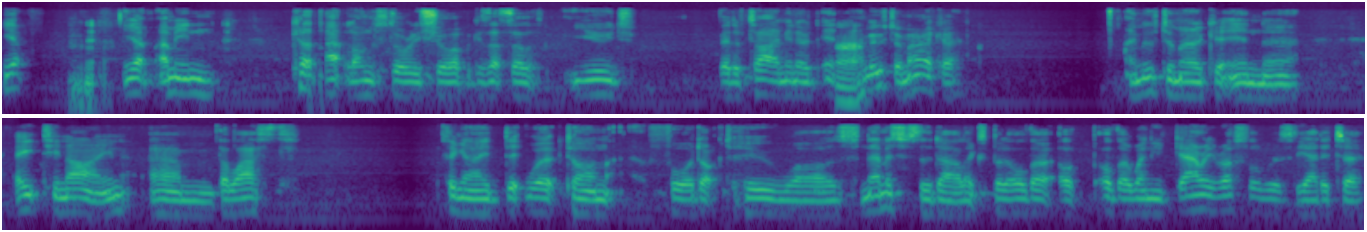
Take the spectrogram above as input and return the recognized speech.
Yep. Yep. I mean, cut that long story short because that's a huge bit of time. You know, in, Uh-huh. I moved to America. I moved to America in uh, '89. Um, the last thing I did, worked on for Doctor Who was Nemesis of the Daleks. But although although when Gary Russell was the editor,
